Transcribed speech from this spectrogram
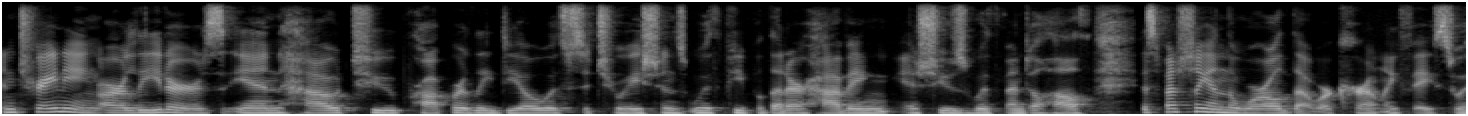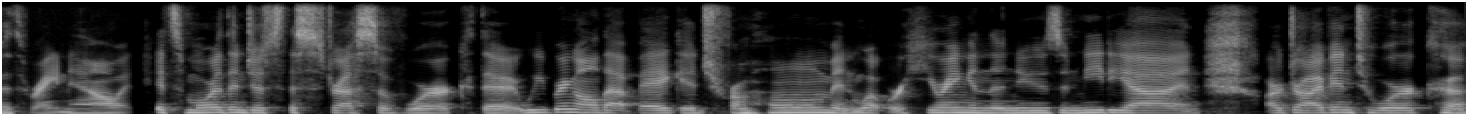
and training our leaders in how to properly deal with situations with people that are having issues with mental health especially in the world that we're currently faced with right now. It's more than just the stress of work that we bring all that baggage from home and what we're hearing in the news and media and our drive into work uh,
